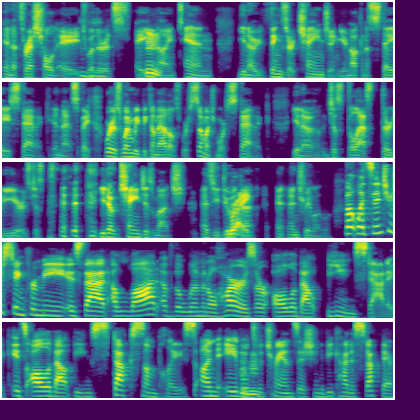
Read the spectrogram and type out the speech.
in a threshold age, mm-hmm. whether it's eight, mm. nine, ten, you know, things are changing. You're not going to stay static in that space. Whereas when we become adults, we're so much more static, you know, just the last 30 years, just you don't change as much as you do right. at that entry level. But what's interesting for me is that a lot of the liminal horrors are all about being static. It's all about being stuck someplace, unable mm-hmm. to transition, to be kind of stuck there.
